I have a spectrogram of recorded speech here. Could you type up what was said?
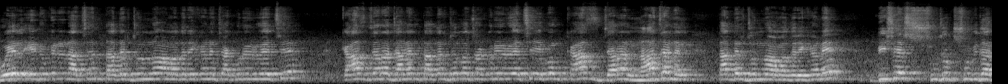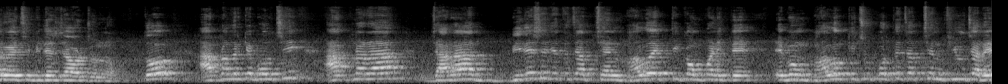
ওয়েল এডুকেটেড আছেন, তাদের জন্য আমাদের এখানে চাকরি রয়েছে। কাজ যারা জানেন তাদের জন্য চাকরি রয়েছে এবং কাজ যারা না জানেন তাদের জন্য আমাদের এখানে বিশেষ সুযোগ সুবিধা রয়েছে বিদেশ যাওয়ার জন্য। তো আপনাদেরকে বলছি, আপনারা যারা বিদেশে যেতে চাচ্ছেন, ভালো একটি কোম্পানিতে এবং ভালো কিছু করতে চাচ্ছেন ফিউচারে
